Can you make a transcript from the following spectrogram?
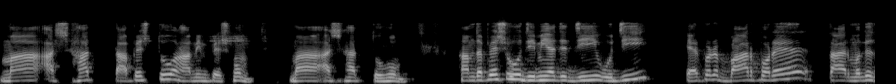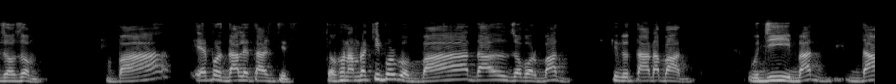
মা আশহাত তা, পেশ, তু, হামিম, পেশ, হুম। মা আশহাত তু, হুম। হামজা, পেশ, উ জিমিয়া যে জি উজি এরপরে বার পরে তার মধ্যে জজম। বা, এরপর দালে তাসদিদ তখন আমরা কি পড়ব? বা, দাল, জবর, বাদ। কিন্তু তাটা বাদ। উজি বাদ, দা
